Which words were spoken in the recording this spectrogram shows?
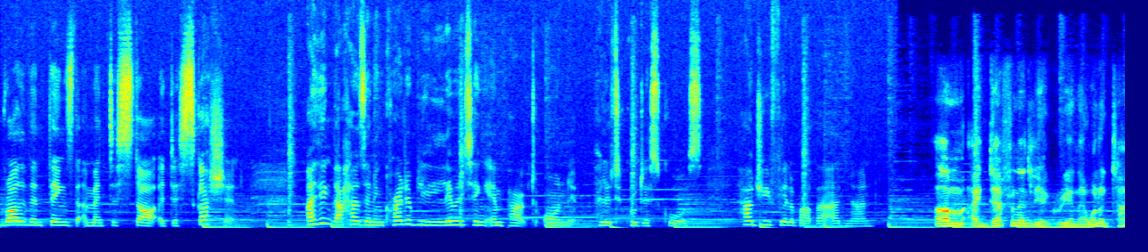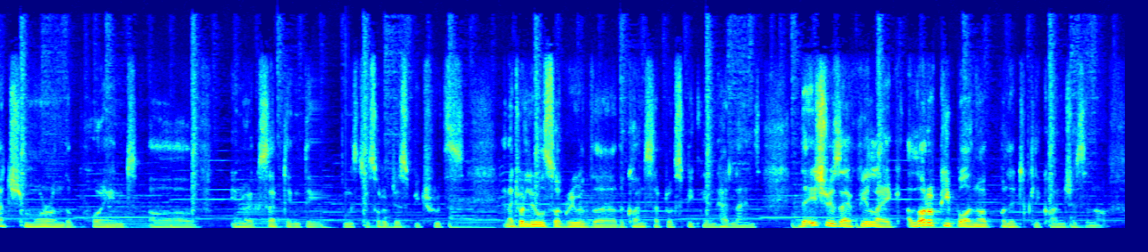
rather than things that are meant to start a discussion. I think that has an incredibly limiting impact on political discourse. How do you feel about that, Adnan? Um, I definitely agree, and I want to touch more on the point of you know accepting things to sort of just be truths and i totally also agree with the the concept of speaking in headlines the issue is i feel like a lot of people are not politically conscious enough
